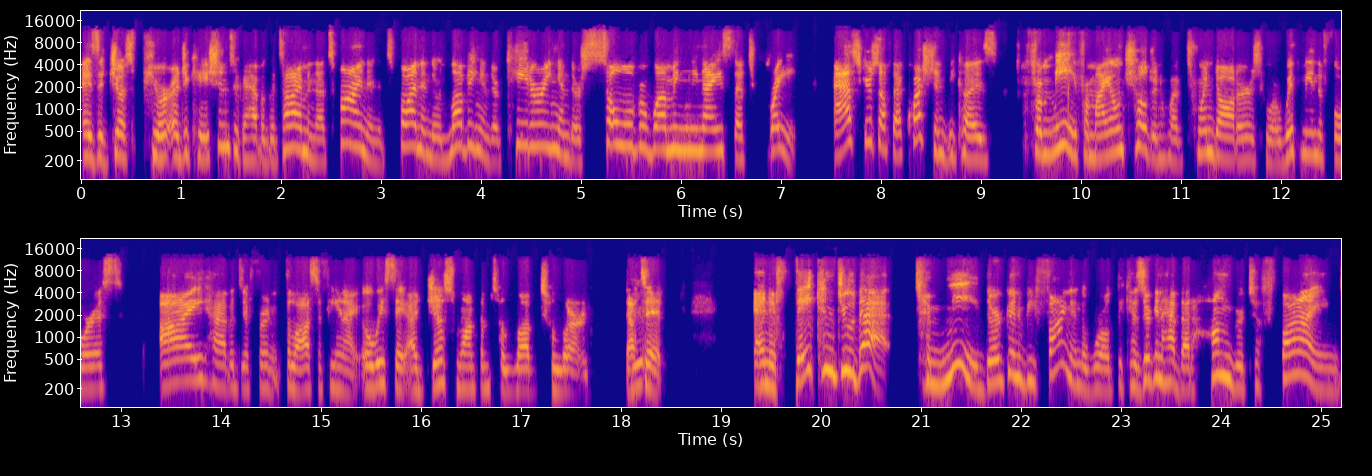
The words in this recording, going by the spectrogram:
Is it just pure education to have a good time and that's fine and it's fun and they're loving and they're catering and they're so overwhelmingly nice? That's great. Ask yourself that question because for me, for my own children who have twin daughters who are with me in the forest, I have a different philosophy, and I always say, I just want them to love to learn. That's yeah. it. And if they can do that, to me, they're going to be fine in the world because they're going to have that hunger to find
